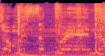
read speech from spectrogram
Show me soprano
